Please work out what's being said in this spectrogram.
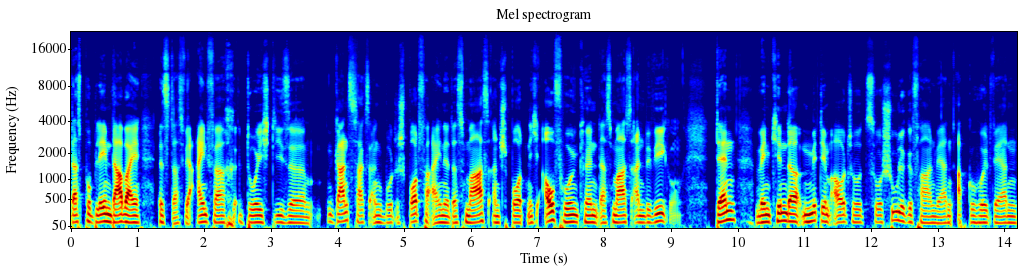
das Problem dabei ist, dass wir einfach durch diese Ganztagsangebote, Sportvereine das Maß an Sport nicht aufholen können, das Maß an Bewegung. Denn wenn Kinder mit dem Auto zur Schule gefahren werden, abgeholt werden,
